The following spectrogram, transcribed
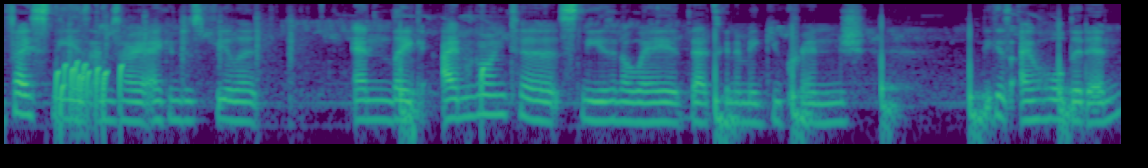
If I sneeze, I'm sorry, I can just feel it. And like, I'm going to sneeze in a way that's gonna make you cringe because I hold it in.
